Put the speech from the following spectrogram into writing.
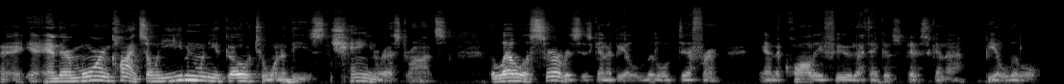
and they're more inclined. So when you, even when you go to one of these chain restaurants, the level of service is going to be a little different, and the quality of food I think is is going to be a little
